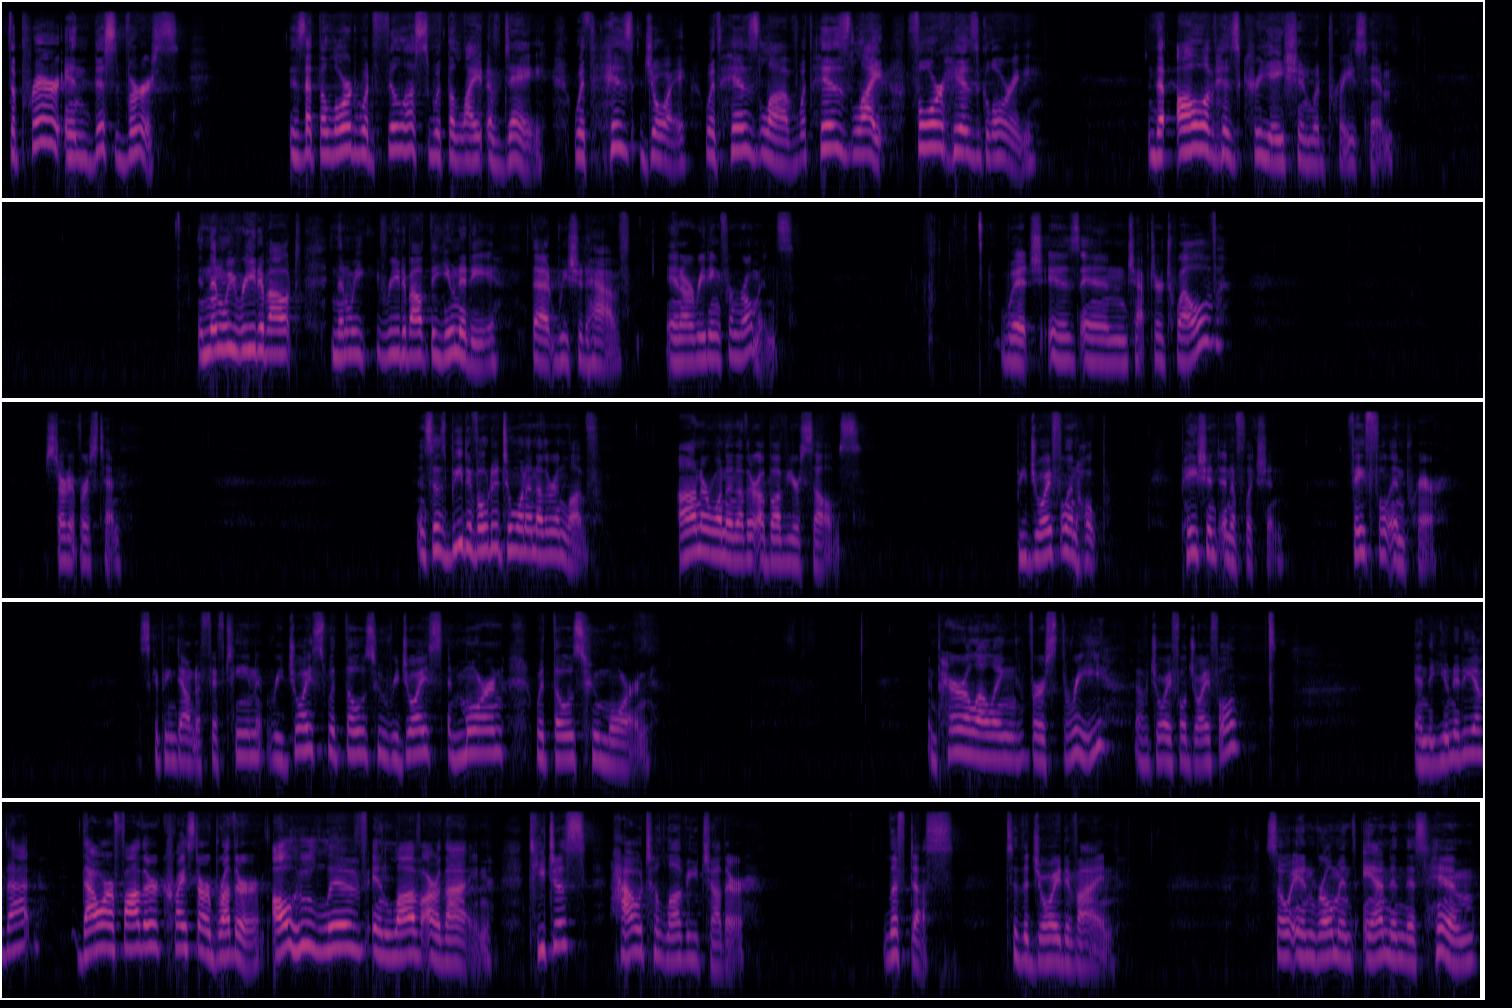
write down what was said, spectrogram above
The prayer in this verse is that the Lord would fill us with the light of day, with His joy, with His love, with His light, for His glory, and that all of His creation would praise Him. And then we read about, and then we read about the unity that we should have in our reading from Romans, which is in chapter 12. Start at verse 10. It says, Be devoted to one another in love, honor one another above yourselves. Be joyful in hope, patient in affliction, faithful in prayer. Skipping down to 15, rejoice with those who rejoice and mourn with those who mourn. And paralleling verse 3 of Joyful, Joyful, and the unity of that, Thou our Father, Christ our brother, all who live in love are thine. Teach us how to love each other. Lift us to the joy divine. So in Romans and in this hymn,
